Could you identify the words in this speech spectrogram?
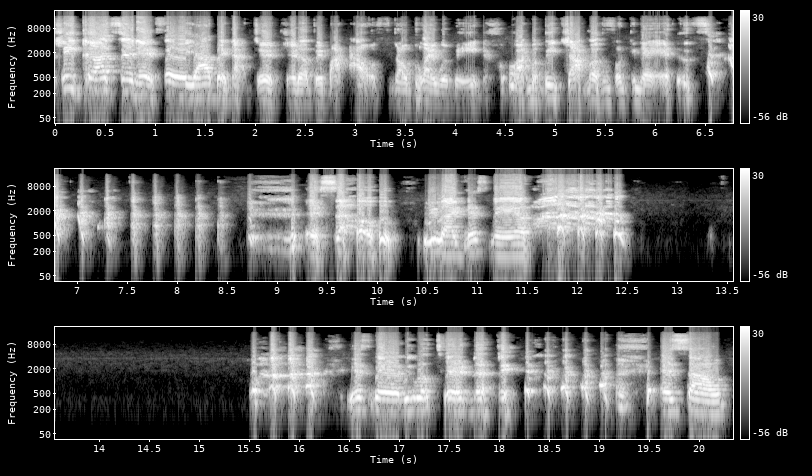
she cussing and saying, y'all better not tear shit up in my house. Don't play with me or I'm going to beat y'all motherfucking ass. and so we like, yes, ma'am. yes, ma'am. We won't tear nothing. and so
